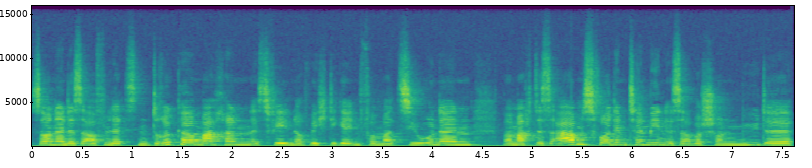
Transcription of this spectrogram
sondern das auf den letzten Drücker machen. Es fehlen noch wichtige Informationen. Man macht es abends vor dem Termin, ist aber schon müde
